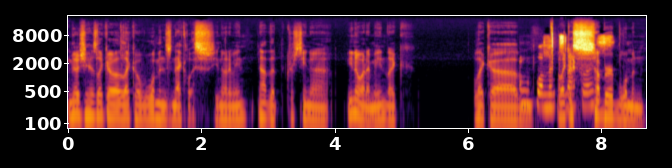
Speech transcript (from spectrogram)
no, she has like a like a woman's necklace. You know what I mean? Not that Christina. You know what I mean? Like, like um, woman's like necklace. a suburb woman.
